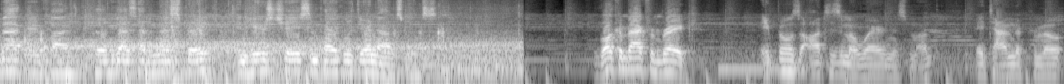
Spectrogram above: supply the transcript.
Welcome back, grade 5. Hope you guys had a nice break. And here's Chase and Parker with your announcements. Welcome back from break. April is Autism Awareness Month, a time to promote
